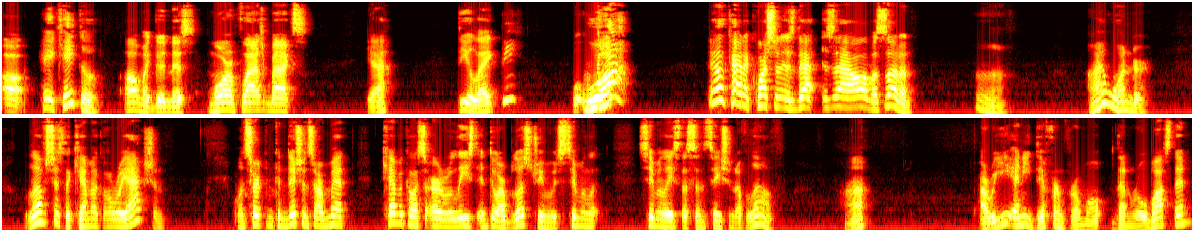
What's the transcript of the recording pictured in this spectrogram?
Oh, hey, Kato. Oh my goodness. More flashbacks. Yeah? Do you like me? Wh- what? The hell kind of question is that, is that all of a sudden? Hmm. I wonder. Love's just a chemical reaction. When certain conditions are met, chemicals are released into our bloodstream which simula- simulates the sensation of love. Huh? Are we any different from ro- than robots then?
